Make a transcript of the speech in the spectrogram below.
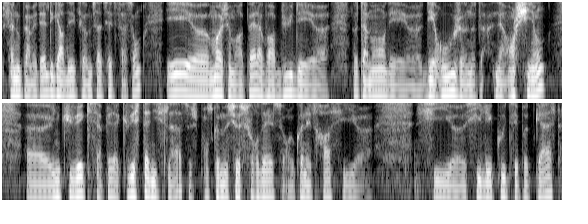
ça nous permettait de les garder comme ça de cette façon. Et euh, moi je me rappelle avoir bu euh, notamment des, euh, rouges en chinon une cuvée qui s'appelait la cuvée Stanislas. Je pense que monsieur Sourdet se reconnaîtra si si s'il écoute ces podcasts.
